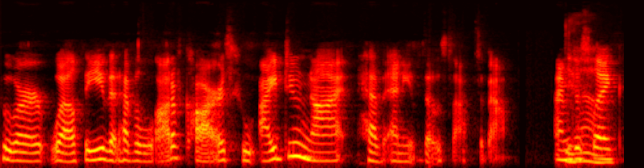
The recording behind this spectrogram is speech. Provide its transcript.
who are wealthy that have a lot of cars who I do not have any of those thoughts about. I'm yeah. just like,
